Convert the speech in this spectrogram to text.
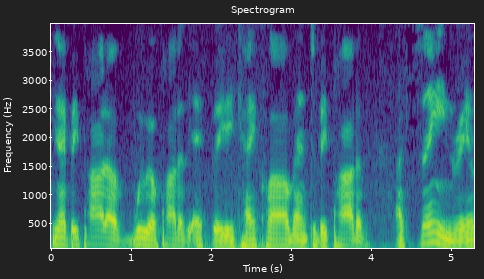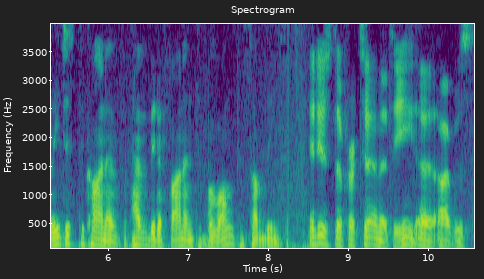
you know, be part of. We were part of the FBEK club, and to be part of a scene really, just to kind of have a bit of fun and to belong to something. It is the fraternity. Uh, I was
